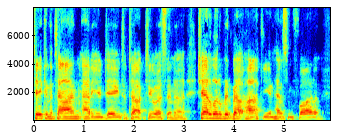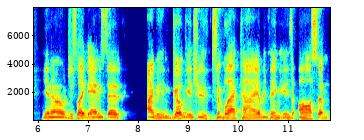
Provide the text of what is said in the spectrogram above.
taking the time out of your day to talk to us and uh, chat a little bit about hockey and have some fun. And, you know, just like Annie said, I mean, go get you some black tie. Everything is awesome.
